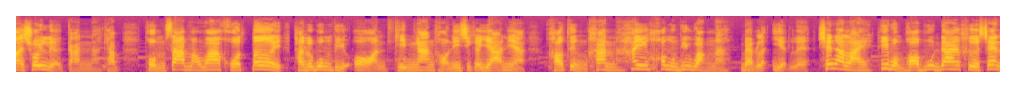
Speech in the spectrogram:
มาช่วยเหลือกันนะครับผมทราบมาว่าโคเต้ยพานุวงผิวอ่อน ทีมงานของนิชิกายะเนี่ยเขาถึงขั้นให้ข้อมูลพี่วังนะแบบละเอียดเลย เช่นอะไรที่ผมพอพูดได้คือ เช่น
